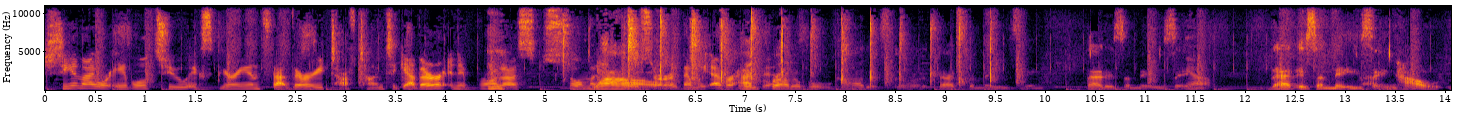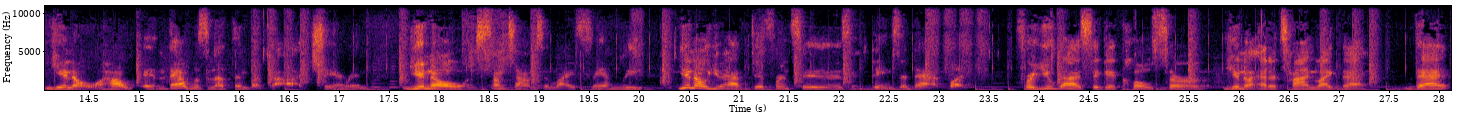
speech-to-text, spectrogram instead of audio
she and I were able to experience that very tough time together, and it brought mm. us so much wow. closer than we ever had. Incredible. Been. God is good. That's amazing. That is amazing. Yeah that is amazing how you know how and that was nothing but god Sharon. you know sometimes in life family you know you have differences and things of that but for you guys to get closer you know at a time like that that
